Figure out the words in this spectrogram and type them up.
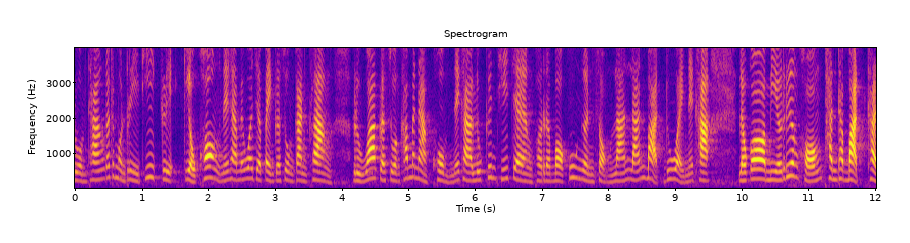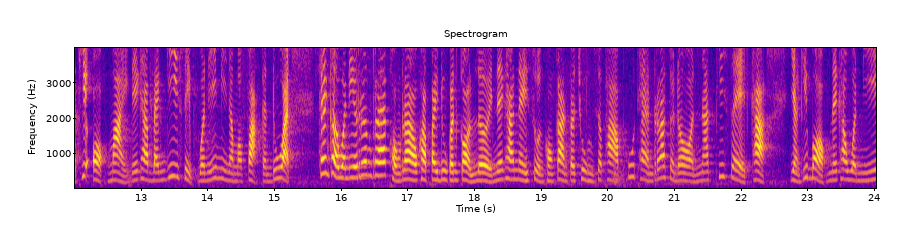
รวมทั้งรัฐมนตรีที่เกี่ยวข้องนะคะไม่ว่าจะเป็นกระทรวงการคลัง หรือว่ากระทรวงคมนาคมนะคะลุกขึ้นชี้แจงพรบกู้เงิน 2 ล้านล้านบาทด้วยนะคะแล้วก็มีเรื่องของพันธบัตรค่ะที่ออกใหม่นะคะแบงค์ 20 วันนี้มีนำมาฝากกันด้วย เช่นเคยวันนี้เรื่องแรกของเราค่ะไปดูกันก่อนเลยนะคะในส่วนของการประชุมสภาผู้แทนราษฎรนัดพิเศษค่ะ อย่างที่บอกนะคะวันนี้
